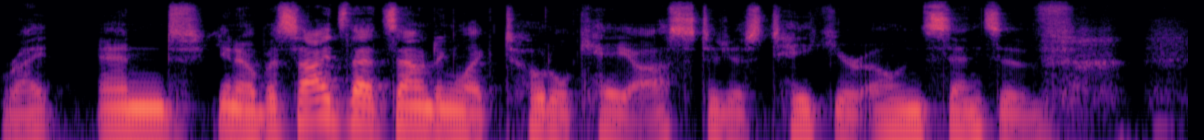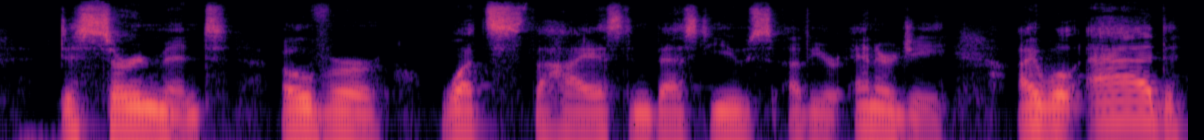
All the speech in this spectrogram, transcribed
right? And, you know, besides that sounding like total chaos to just take your own sense of discernment over what's the highest and best use of your energy, I will add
